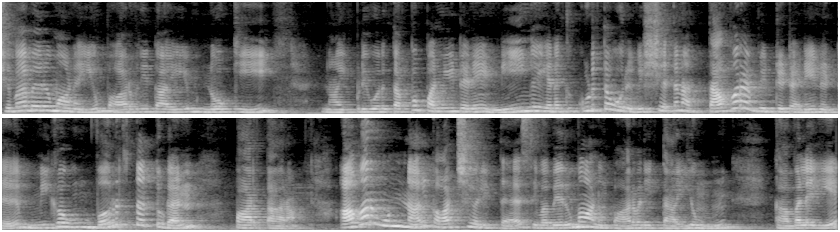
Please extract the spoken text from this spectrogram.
சிவபெருமானையும் பார்வதி தாயையும் நோக்கி நான் இப்படி ஒரு தப்பு பண்ணிட்டேனே நீங்கள் எனக்கு கொடுத்த ஒரு விஷயத்தை நான் தவற விட்டுட்டேனேன்னுட்டு மிகவும் வருத்தத்துடன் பார்த்தாராம். அவர் முன்னால் காட்சியளித்த சிவபெருமானும் பார்வதி தாயும் கவலையே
